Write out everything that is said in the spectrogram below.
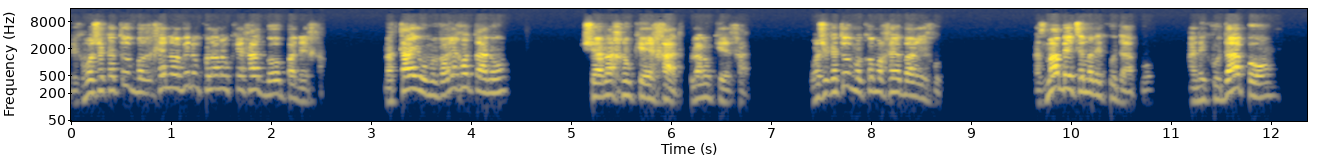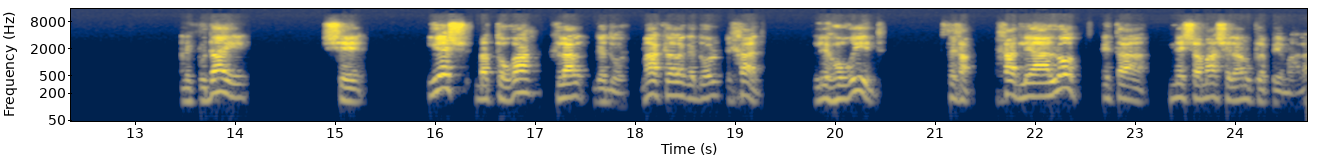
וכמו שכתוב, ברכנו אבינו כולנו כאחד באור פניך. מתי הוא מברך אותנו? כשאנחנו כאחד, כולנו כאחד. כמו שכתוב במקום אחר באריכות. אז מה בעצם הנקודה פה? הנקודה פה, הנקודה היא שיש בתורה כלל גדול. מה הכלל הגדול? אחד, להוריד, סליחה, אחד, להעלות את הנשמה שלנו כלפי מעלה,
